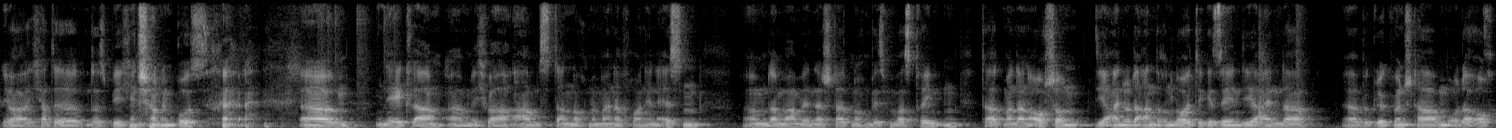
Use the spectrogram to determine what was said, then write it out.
Ja, ich hatte das Bierchen schon im Bus. ähm, nee, klar. Ähm, ich war abends dann noch mit meiner Freundin essen. Ähm, dann waren wir in der Stadt noch ein bisschen was trinken. Da hat man dann auch schon die ein oder anderen Leute gesehen, die einen da äh, beglückwünscht haben oder auch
